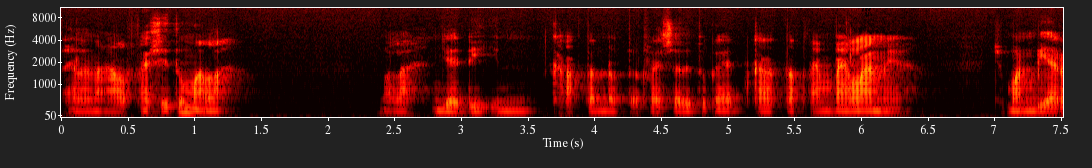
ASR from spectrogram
Elena Alves itu malah malah jadiin karakter Dr. Fraser itu kayak karakter tempelan ya cuman biar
